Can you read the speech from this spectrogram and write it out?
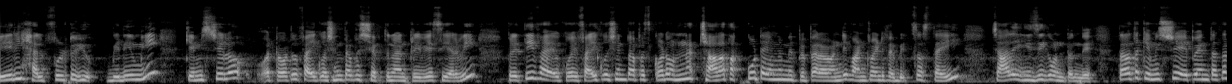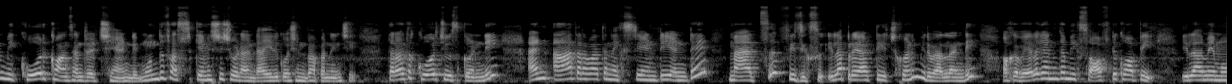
very helpful to you believe మీ కెమిస్ట్రీలో టోటల్ ఫైవ్ క్వశ్చన్ పేపర్స్ చెప్తున్నాను ప్రీవియస్ ఇయర్వి ప్రతి ఫైవ్ ఫైవ్ క్వశ్చన్ పేపర్స్ కూడా ఉన్న చాలా తక్కువ టైంలో మీరు ప్రిపేర్ అవ్వండి వన్ ట్వంటీ ఫైవ్ బిట్స్ వస్తాయి. చాలా ఈజీగా ఉంటుంది. తర్వాత కెమిస్ట్రీ అయిపోయిన తర్వాత మీ కోర్ కాన్సన్ట్రేట్ చేయండి. ముందు ఫస్ట్ కెమిస్ట్రీ చూడండి ఐదు క్వశ్చన్ పేపర్ నుంచి. తర్వాత కోర్ చూసుకోండి. అండ్ ఆ తర్వాత నెక్స్ట్ ఏంటి అంటే మ్యాథ్స్ ఫిజిక్స్ ఇలా ప్రయారిటీ ఇచ్చుకొని మీరు వెళ్ళండి. ఒకవేళ కనుక మీకు సాఫ్ట్ కాపీ ఇలా మేము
